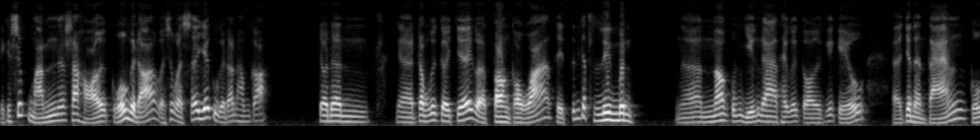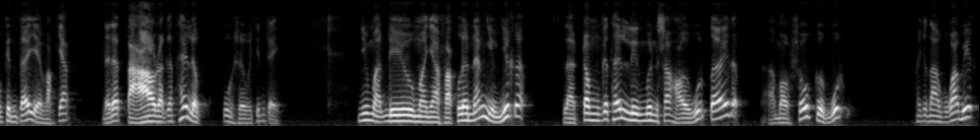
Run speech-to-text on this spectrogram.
thì cái sức mạnh xã hội của người đó và sức mạnh thế giới của người đó nó không có. Cho nên à, trong cái cơ chế gọi là toàn cầu hóa thì tính cách liên minh Ờ, nó cũng diễn ra theo cái còi cái kiểu ờ, trên nền tảng của kinh tế và vật chất để nó tạo ra cái thế lực quân sự và chính trị. Nhưng mà điều mà nhà Phật lên án nhiều nhất á, là trong cái thế liên minh xã hội quốc tế đó à, một số cường quốc chúng ta quá biết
